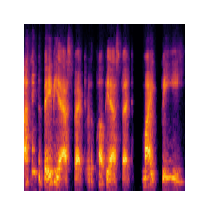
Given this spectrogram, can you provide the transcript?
I think the baby aspect or the puppy aspect might be,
